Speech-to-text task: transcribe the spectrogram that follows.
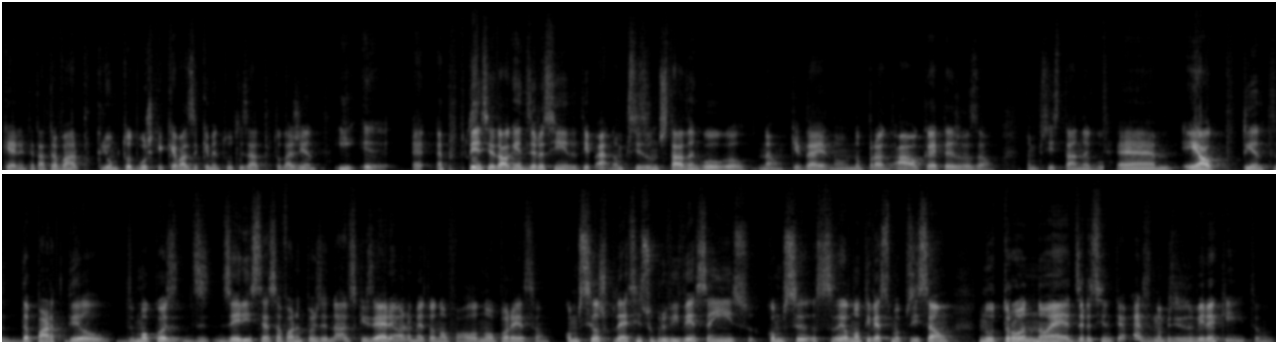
querem tentar travar, porque criou um motor de busca que é basicamente utilizado por toda a gente, e uh, a, a prepotência de alguém dizer assim, tipo, ah, não precisam de estar na Google. Não, que ideia, não, não, pronto, ah, ok, tens razão não preciso estar na Google. Um, é algo potente da parte dele, de uma coisa, de dizer isso dessa forma, depois dizer, não, se quiserem, olha, metam no follow, não apareçam. Como se eles pudessem sobreviver sem isso. Como se, se ele não tivesse uma posição no trono, não é? Dizer assim, ah, não precisam vir aqui. Então, o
